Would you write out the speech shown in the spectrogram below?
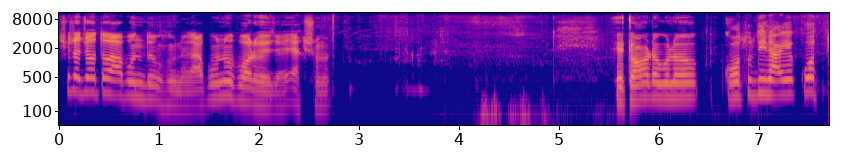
সেটা যত আপন হোক না আপনও পর হয়ে যায় একসময়। এই টমেটোগুলো কতদিন আগে কত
